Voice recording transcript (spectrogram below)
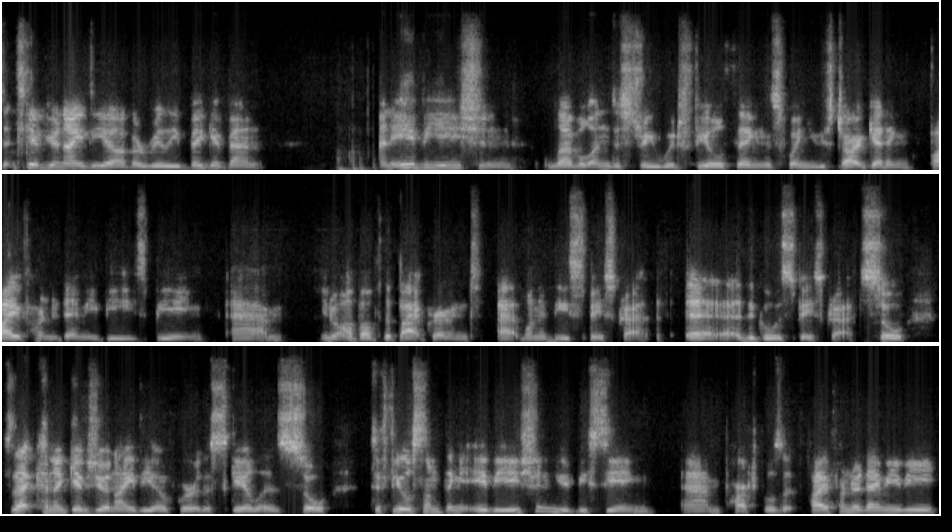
to give you an idea of a really big event, an aviation level industry would feel things when you start getting 500 MEVs being, um, you know, above the background at one of these spacecraft, uh, the GOES spacecraft. So, so that kind of gives you an idea of where the scale is. So to feel something in aviation, you'd be seeing um, particles at 500 MeV.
